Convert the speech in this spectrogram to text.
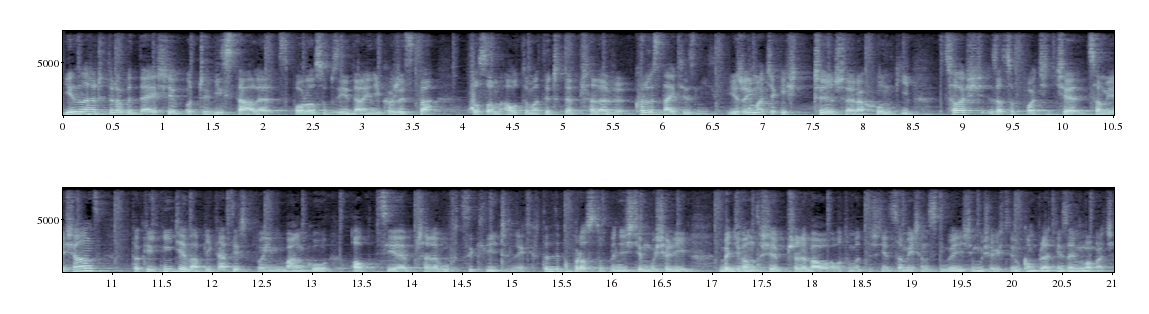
Jedna rzecz, która wydaje się oczywista, ale sporo osób z niej dalej nie korzysta, to są automatyczne przelewy. Korzystajcie z nich. Jeżeli macie jakieś czynsze, rachunki, coś za co płacicie co miesiąc, to kliknijcie w aplikacji w swoim banku opcję przelewów cyklicznych. Wtedy po prostu będziecie musieli, będzie Wam to się przelewało automatycznie co miesiąc, nie będziecie musieli się tym kompletnie zajmować.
